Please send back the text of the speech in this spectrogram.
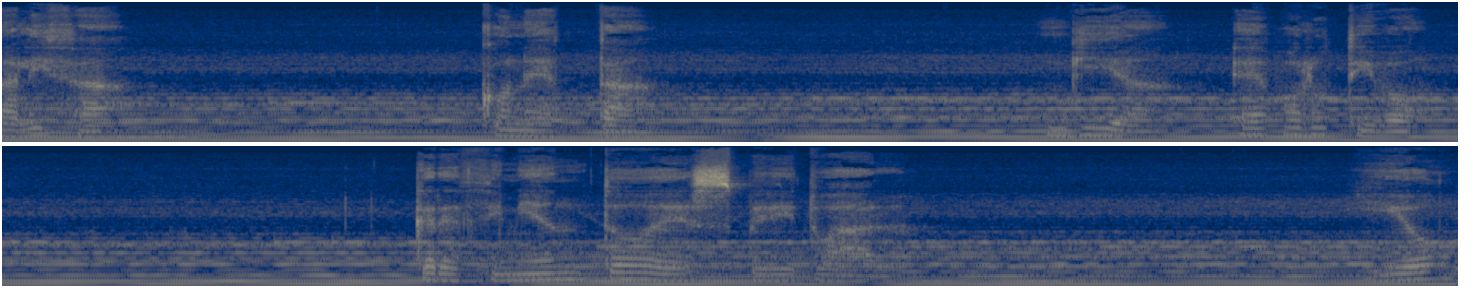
canaliza, conecta, guía evolutivo, crecimiento espiritual. Yo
